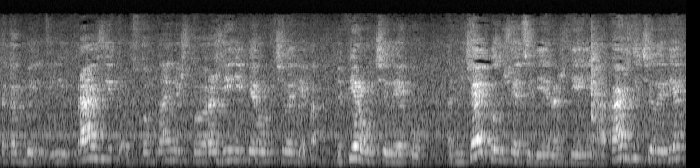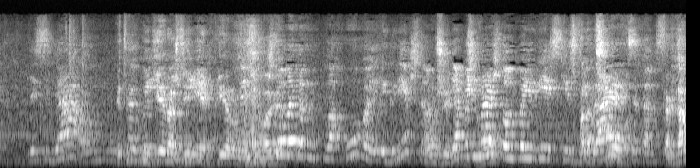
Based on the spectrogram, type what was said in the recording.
это как бы и праздник в том плане, что рождение первого человека. Но первому человеку отмечают, получается, день рождения, а каждый человек для себя, он Это как не бы день рождения идея. первого То есть, человека. Что в этом плохого или грешного? Он же Я ничего- понимаю, что он по-еврейски избегается, там, Когда мы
